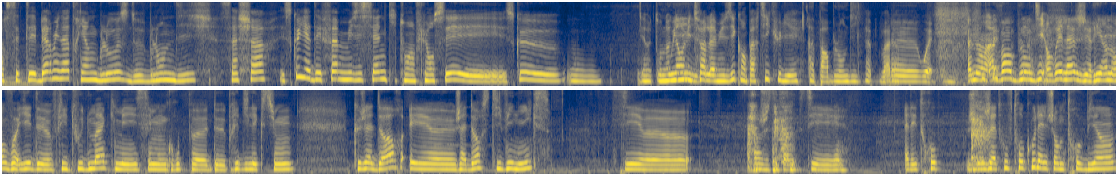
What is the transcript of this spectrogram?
Alors, c'était Bermuda Triangle Blues de Blondie. Sacha, est-ce qu'il y a des femmes musiciennes qui t'ont influencé et est-ce que. ou t'ont donné Oui. envie de faire de la musique en particulier? À part Blondie. Ah, Voilà. Euh, ouais. Ah non, avant Blondie, en vrai là j'ai rien envoyé de Fleetwood Mac, mais c'est mon groupe euh, de prédilection que j'adore et euh, j'adore Stevie Nicks. C'est, euh... enfin, je sais pas, c'est, elle est trop, je la trouve trop cool, elle chante trop bien.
